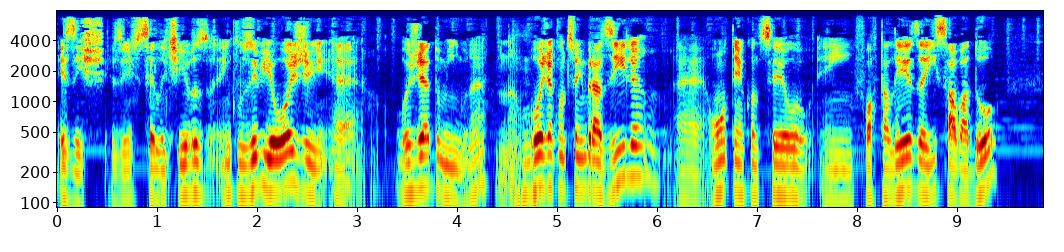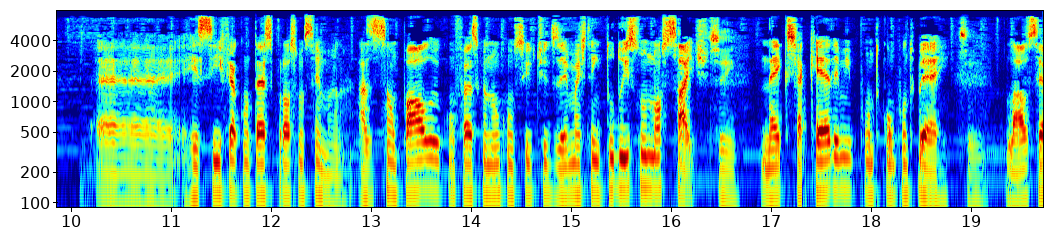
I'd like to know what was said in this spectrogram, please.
Existe, existem seletivas. Inclusive hoje, é, hoje é domingo, né? Não, Hoje aconteceu em Brasília, é, ontem aconteceu em Fortaleza e Salvador. É, Recife acontece próxima semana. As de São Paulo, eu confesso que eu não consigo te dizer, mas tem tudo isso no nosso site, Sim, nextacademy.com.br. Lá você,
